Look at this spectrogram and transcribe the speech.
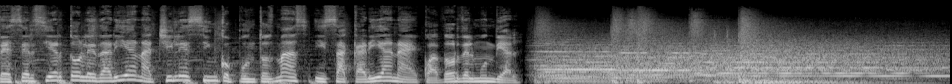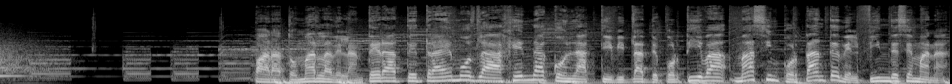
De ser cierto, le darían a Chile 5 puntos más y sacarían a Ecuador del Mundial. Para tomar la delantera te traemos la agenda con la actividad deportiva más importante del fin de semana.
